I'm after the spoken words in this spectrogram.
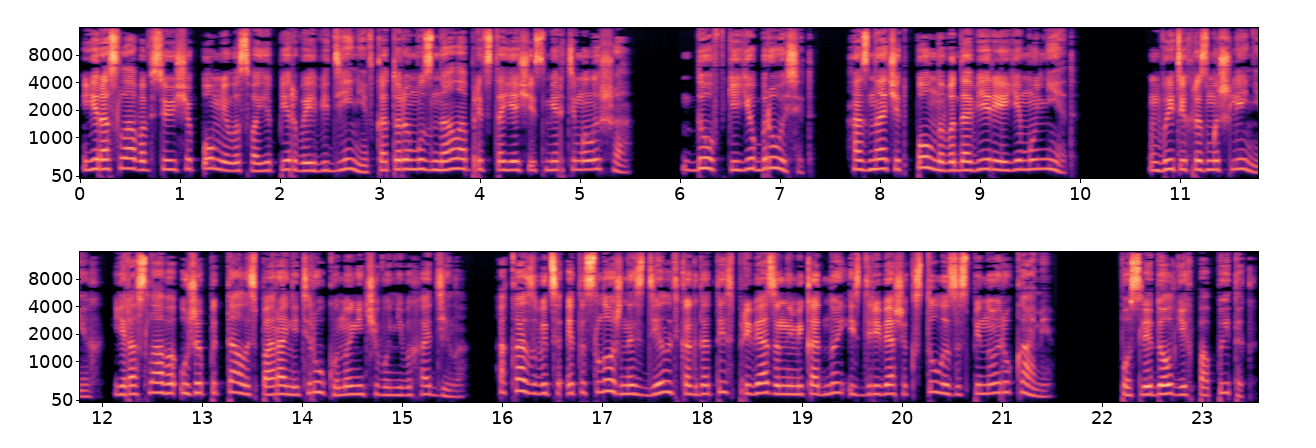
Ярослава все еще помнила свое первое видение, в котором узнала о предстоящей смерти малыша. Дов ее бросит, а значит, полного доверия ему нет. В этих размышлениях Ярослава уже пыталась поранить руку, но ничего не выходило. Оказывается, это сложно сделать, когда ты с привязанными к одной из деревяшек стула за спиной руками. После долгих попыток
